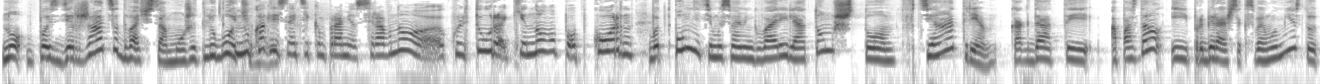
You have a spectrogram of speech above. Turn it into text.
Но поздержаться два часа может любой ну, человек. Ну, как здесь найти компромисс? Все равно э, культура, кино, попкорн. Вот помните, мы с вами говорили о том, что в театре, когда ты опоздал и пробираешься к своему месту,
